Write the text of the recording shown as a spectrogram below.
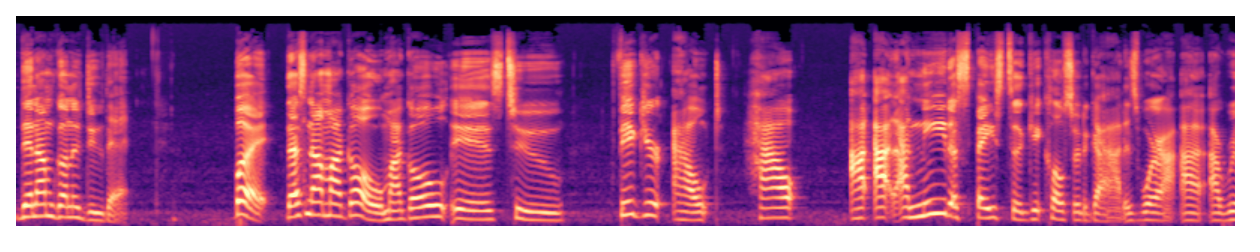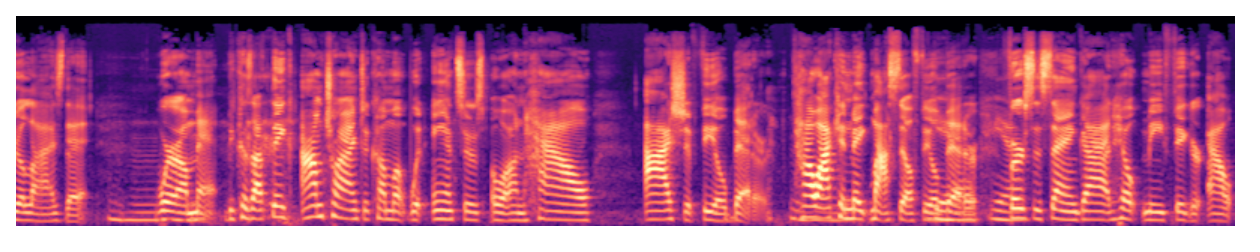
then I'm going to do that. But that's not my goal. My goal is to figure out how I, I, I need a space to get closer to God is where I, I, I realize that mm-hmm. where I'm at. Because I think I'm trying to come up with answers on how I should feel better, how I can mm-hmm. make myself feel Yeah, better, yeah. versus saying, God, help me figure out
